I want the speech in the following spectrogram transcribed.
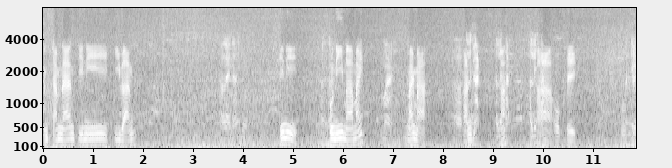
Mình tham nan ที่นี่กี่วัน อะไรนะโยม ที่นี่ อ่าฮะ พรุ่งนี้มาไหม ไม่ ไม่มา เอ่อพ อัน ฤหัสพฤหัสพ ฤหัส Ah, okay. Okay.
